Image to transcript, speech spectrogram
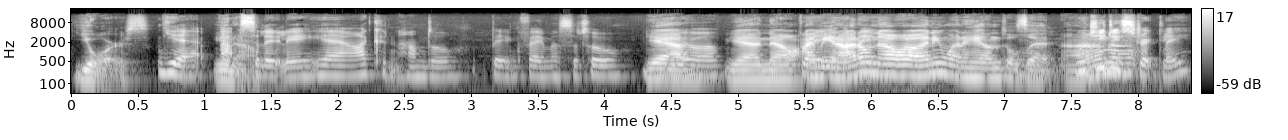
yours. Yeah, you know. absolutely. Yeah, I couldn't handle being famous at all. Yeah, yeah, no. I mean, I don't me. know how anyone handles it. I Would you don't do. Strictly?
